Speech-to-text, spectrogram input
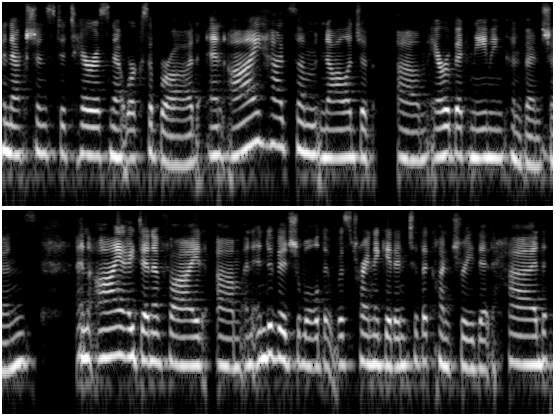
connections to terrorist networks abroad. And I had some knowledge of um, Arabic naming conventions. And I identified um, an individual that was trying to get into the country that had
